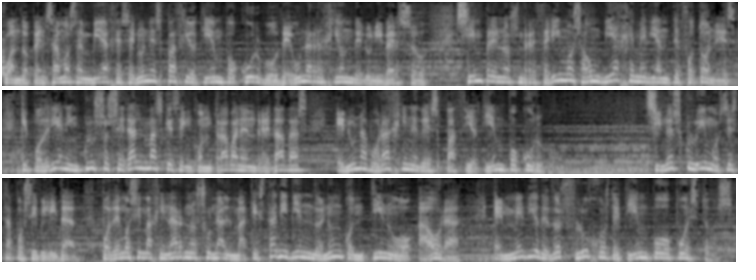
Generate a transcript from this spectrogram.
Cuando pensamos en viajes en un espacio-tiempo curvo de una región del universo, siempre nos referimos a un viaje mediante fotones que podrían incluso ser almas que se encontraban enredadas en una vorágine de espacio-tiempo curvo. Si no excluimos esta posibilidad, podemos imaginarnos un alma que está viviendo en un continuo ahora, en medio de dos flujos de tiempo opuestos.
